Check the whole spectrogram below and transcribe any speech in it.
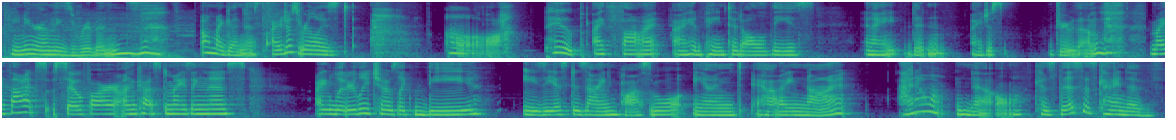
painting around these ribbons. oh my goodness, I just realized, oh, poop. I thought I had painted all of these and I didn't. I just drew them. my thoughts so far on customizing this, I literally chose like the easiest design possible and had I not, I don't know, because this is kind of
